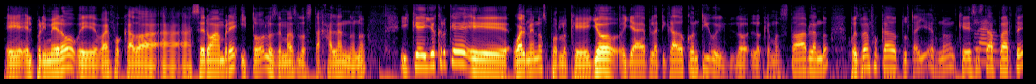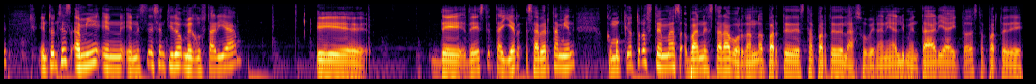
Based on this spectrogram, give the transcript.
el primero va enfocado a, cero hambre y todos los demás lo está jalando, ¿no? Y que yo creo que, o al menos por lo que yo ya he platicado contigo y lo, que hemos estado hablando, pues va enfocado tu taller, ¿no? Que es esta parte. Entonces, a mí, en, este sentido, me gustaría eh, de, de, este taller, saber también como que otros temas van a estar abordando aparte de esta parte de la soberanía alimentaria y toda esta parte de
